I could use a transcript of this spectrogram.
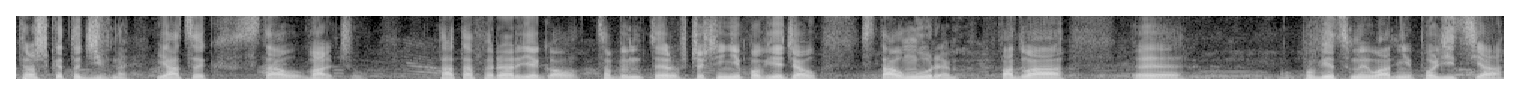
troszkę to dziwne. Jacek stał, walczył. Tata Ferrariego, co bym wcześniej nie powiedział, stał murem. Wpadła, e, powiedzmy ładnie, policja,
